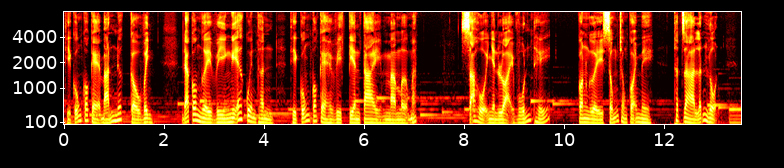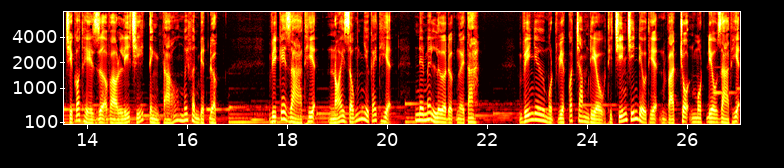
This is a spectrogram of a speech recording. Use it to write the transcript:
thì cũng có kẻ bán nước cầu vinh đã có người vì nghĩa quên thân thì cũng có kẻ vì tiền tài mà mở mắt. Xã hội nhân loại vốn thế, con người sống trong cõi mê, thật ra lẫn lộn, chỉ có thể dựa vào lý trí tỉnh táo mới phân biệt được. Vì cái giả thiện nói giống như cái thiện nên mới lừa được người ta. Ví như một việc có trăm điều thì 99 điều thiện và trộn một điều giả thiện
